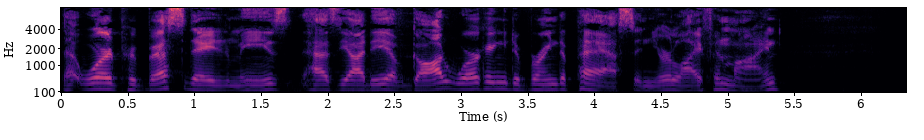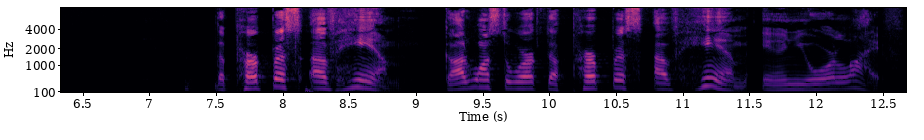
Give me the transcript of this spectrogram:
That word predestinated means, has the idea of God working to bring to pass in your life and mine the purpose of Him. God wants to work the purpose of Him in your life.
